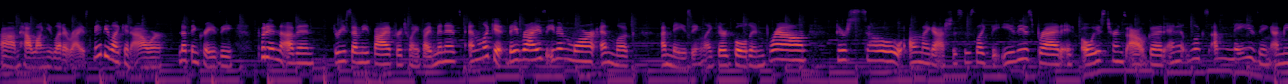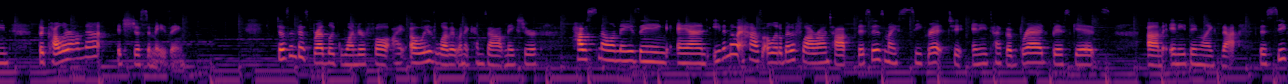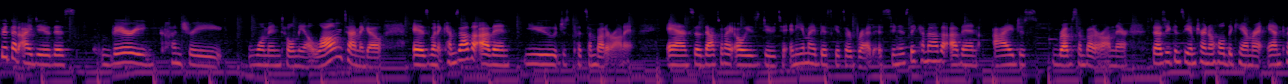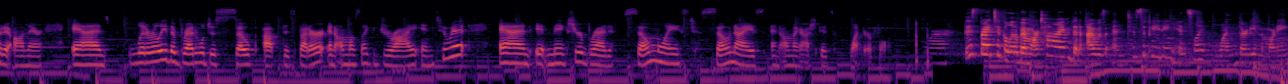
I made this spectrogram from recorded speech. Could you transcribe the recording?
um, how long you let it rise. Maybe like an hour, nothing crazy. Put it in the oven, 375 for 25 minutes and look it, they rise even more and look amazing. Like they're golden brown. They're so, oh my gosh, this is like the easiest bread. It always turns out good and it looks amazing. I mean, the color on that, it's just amazing. Doesn't this bread look wonderful? I always love it when it comes out. Makes your house smell amazing. And even though it has a little bit of flour on top, this is my secret to any type of bread, biscuits, um, anything like that. The secret that I do, this very country woman told me a long time ago, is when it comes out of the oven, you just put some butter on it. And so that's what I always do to any of my biscuits or bread. As soon as they come out of the oven, I just rub some butter on there. So as you can see, I'm trying to hold the camera and put it on there. And literally the bread will just soak up this butter and almost like dry into it. And it makes your bread so moist, so nice, and oh my gosh, it's wonderful. This bread took a little bit more time than I was anticipating. It's like 1.30 in the morning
